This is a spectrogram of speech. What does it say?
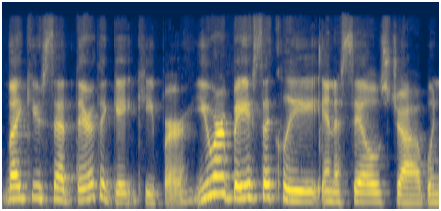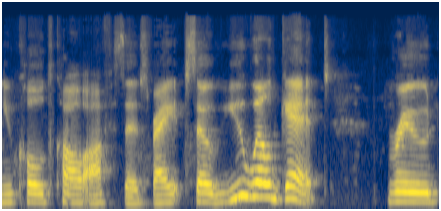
like you said, they're the gatekeeper. You are basically in a sales job when you cold call offices, right? So you will get rude,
